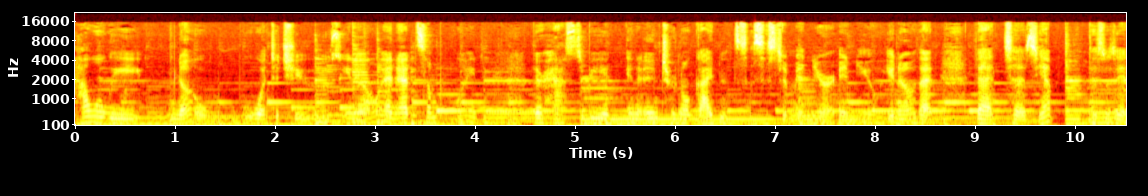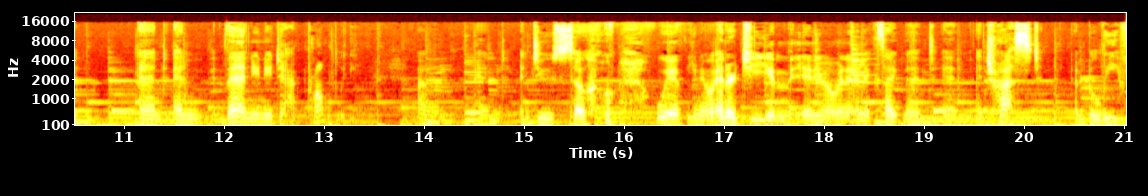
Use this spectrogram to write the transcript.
how will we know what to choose, you know? And at some point there has to be a, an internal guidance system in your in you you know that that says yep this is it and and then you need to act promptly um, and and do so with you know energy and, you know and, and excitement and, and trust and belief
